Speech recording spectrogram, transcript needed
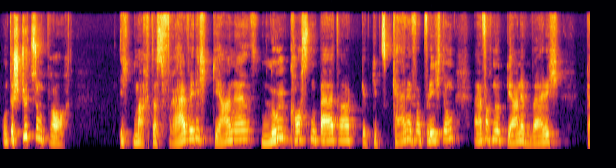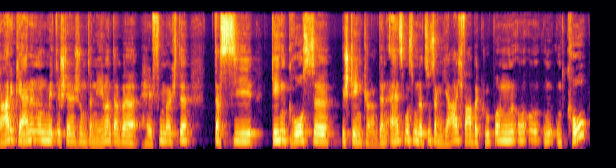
Unterstützung braucht, ich mache das freiwillig gerne, null Kostenbeitrag, gibt's keine Verpflichtung, einfach nur gerne, weil ich gerade kleinen und mittelständischen Unternehmern dabei helfen möchte, dass sie gegen große bestehen können. Denn eins muss man dazu sagen, ja, ich war bei Groupon und, und Co.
